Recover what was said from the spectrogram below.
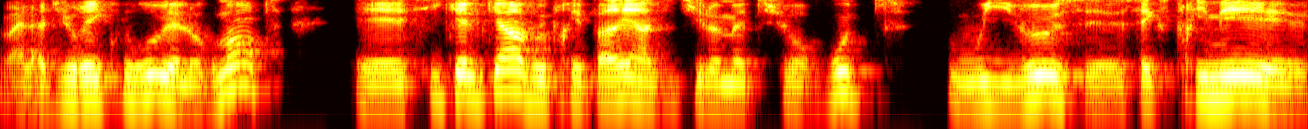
bah, la durée courue, elle augmente. Et si quelqu'un veut préparer un 10 km sur route, où il veut s'exprimer et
